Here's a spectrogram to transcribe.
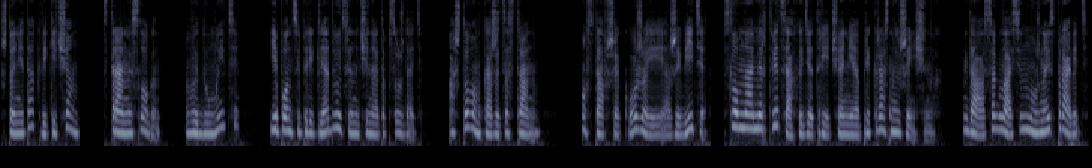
Что не так, Вики-чан? Странный слоган. Вы думаете? Японцы переглядываются и начинают обсуждать. А что вам кажется странным? Уставшая кожа и оживите. Словно о мертвецах идет речь, а не о прекрасных женщинах. Да, согласен, нужно исправить.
